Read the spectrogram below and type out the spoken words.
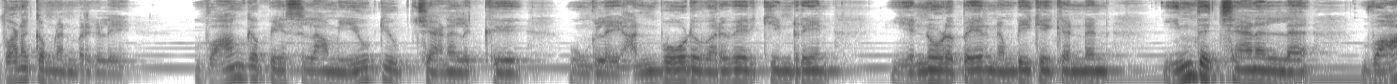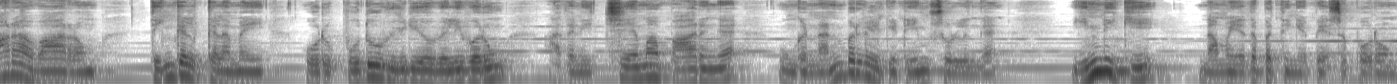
வணக்கம் நண்பர்களே. வாங்க பேசலாம் யூடியூப் சேனலுக்கு. உங்களை அன்போடு வரவேற்கின்றேன். என்னோட பெயர் நம்பிக்கை கண்ணன். இந்த சேனலில் வார வாரம் திங்கட்கிழமை ஒரு புது வீடியோ வெளிவரும். அதை நிச்சயமாக பாருங்கள் உங்கள் நண்பர்கள்கிட்டையும் சொல்லுங்கள் இன்னைக்கு நம்ம எதை பற்றிங்க பேச போகிறோம்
